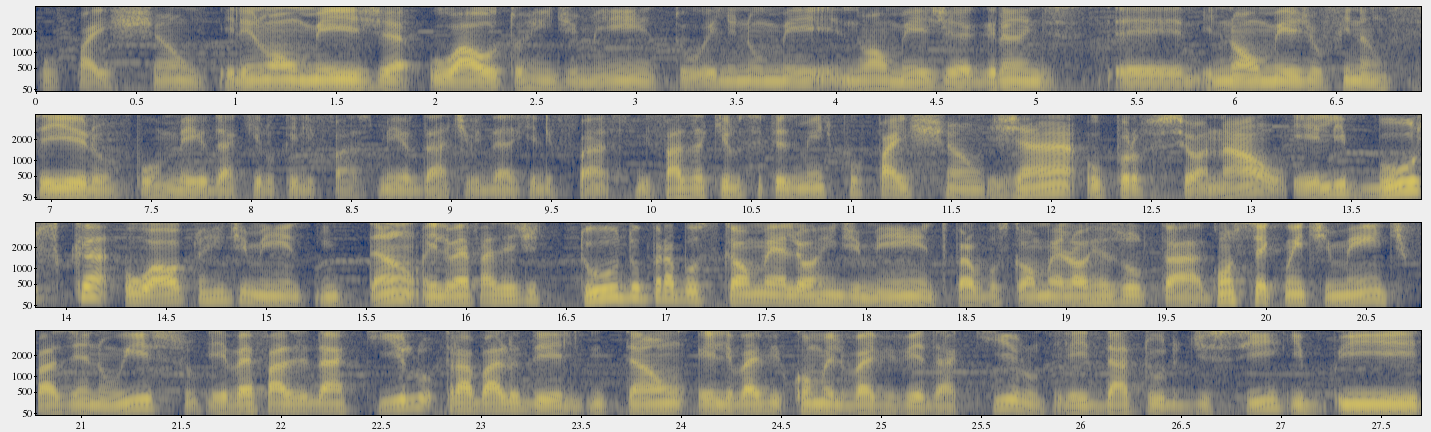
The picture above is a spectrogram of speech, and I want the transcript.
por paixão. Ele não almeja o alto rendimento, ele não, me, não almeja grandes, é, ele não almeja o financeiro por meio daquilo que ele faz, meio da atividade que ele faz. Ele faz aquilo simplesmente por paixão. Já o profissional, ele busca o alto rendimento. Então, ele vai fazer de tudo para buscar o melhor rendimento, para buscar o melhor resultado. Consequentemente, fazendo isso, ele vai fazer daquilo o trabalho dele. Então, ele vai, como ele vai viver daquilo, ele dá tudo de si e, e,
